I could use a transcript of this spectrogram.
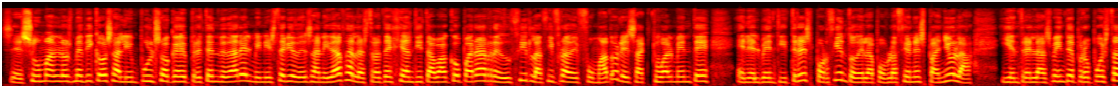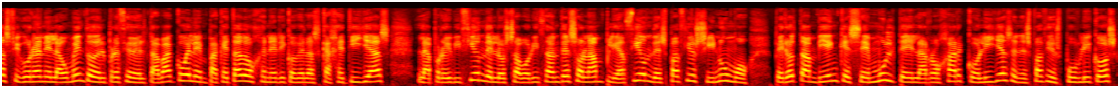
Se suman los médicos al impulso que pretende dar el Ministerio de Sanidad a la estrategia antitabaco para reducir la cifra de fumadores, actualmente en el 23% de la población española. Y entre las 20 propuestas figuran el aumento del precio del tabaco, el empaquetado genérico de las cajetillas, la prohibición de los saborizantes o la ampliación de espacios sin humo, pero también que se multe el arrojar colillas en espacios públicos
